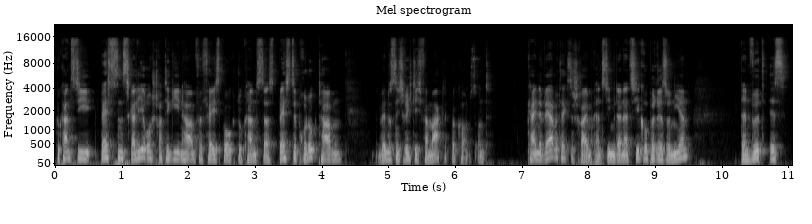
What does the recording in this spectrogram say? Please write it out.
Du kannst die besten Skalierungsstrategien haben für Facebook, du kannst das beste Produkt haben, wenn du es nicht richtig vermarktet bekommst und keine Werbetexte schreiben kannst, die mit deiner Zielgruppe resonieren, dann wird es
